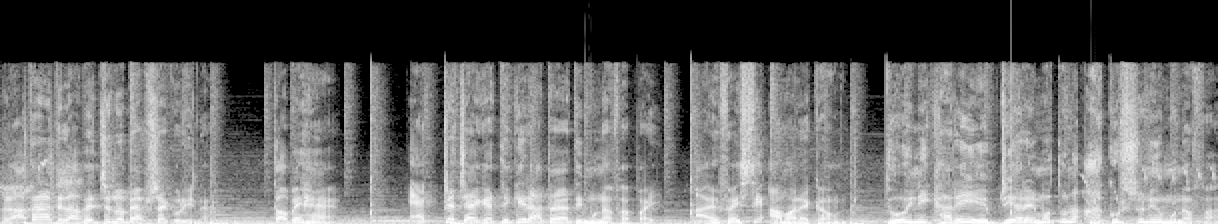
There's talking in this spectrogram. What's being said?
রাতারাতি লাভের জন্য ব্যবসা করি না। তবে হ্যাঁ একটা জায়গা থেকে রাতারাতি মুনাফা পাই। আইএফআইসি আমার অ্যাকাউন্ট। দৈনিক হারে এফডিআর এর মতন আকর্ষণীয় মুনাফা।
